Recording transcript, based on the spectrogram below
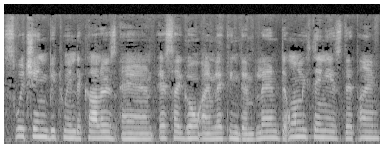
switching between the colors and as I go I'm letting them blend. The only thing is that I'm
